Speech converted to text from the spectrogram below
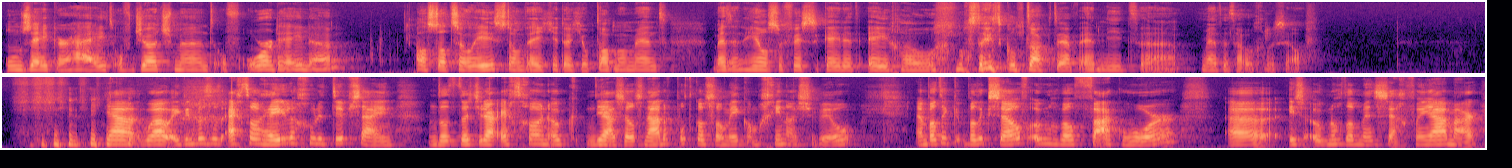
onzekerheid of judgment of oordelen? Als dat zo is, dan weet je dat je op dat moment met een heel sophisticated ego nog steeds contact hebt en niet uh, met het hogere zelf. Ja, wauw. Ik denk dat het echt wel hele goede tips zijn. Dat, dat je daar echt gewoon ook, ja, zelfs na de podcast al mee kan beginnen als je wil. En wat ik, wat ik zelf ook nog wel vaak hoor, uh, is ook nog dat mensen zeggen van ja, maar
